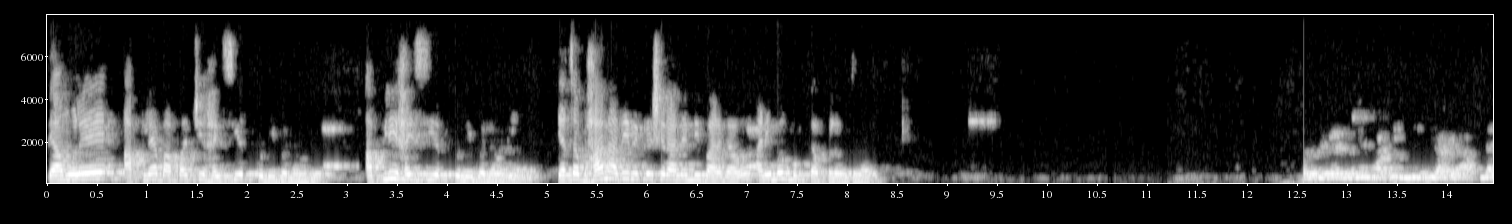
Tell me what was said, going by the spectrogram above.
त्यामुळे आपल्या बापाची हैसियत कोणी बनवली? आपली हैसियत कोणी बनवली? याचं भान आधी नितेश राणेंनी बाळगावं आणि मग मुक्ता फळवतो उजवावं. आहे आपल्या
